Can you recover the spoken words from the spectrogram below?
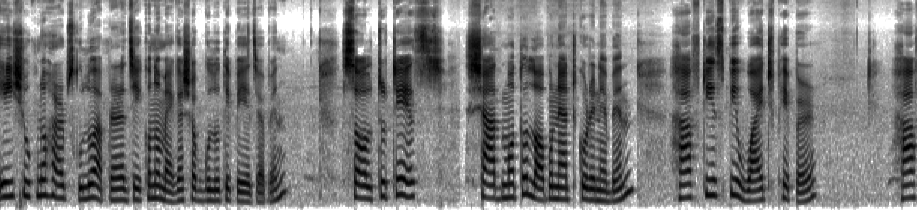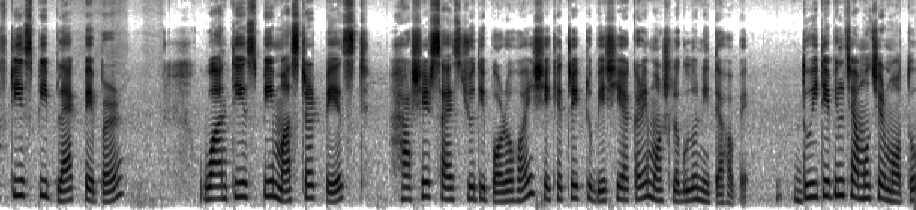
এই শুকনো হার্বসগুলো আপনারা যে কোনো মেগা শপগুলোতে পেয়ে যাবেন। সল্ট টু টেস্ট স্বাদ মতো লবণ অ্যাড করে নেবেন। Half TSP white pepper half TSP black pepper one TSP mustard paste হাঁসের সাইজ যদি বড় হয়, সেক্ষেত্রে একটু বেশি আকারে মশলাগুলো নিতে হবে। দুই টেবিল চামচের মতো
